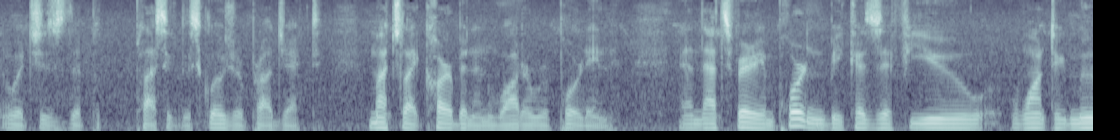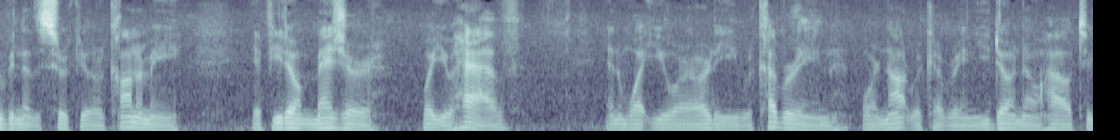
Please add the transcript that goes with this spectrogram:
which is the P- Plastic Disclosure Project, much like carbon and water reporting. And that's very important because if you want to move into the circular economy, if you don't measure what you have and what you are already recovering or not recovering, you don't know how to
